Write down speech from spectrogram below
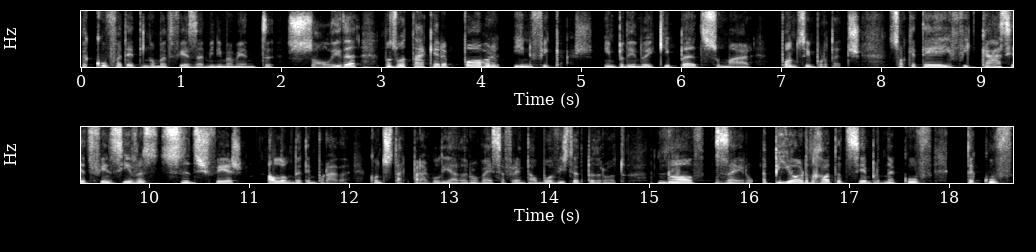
A CUF até tinha uma defesa minimamente sólida, mas o ataque era pobre e ineficaz, impedindo a equipa de somar pontos importantes. Só que até a eficácia defensiva se desfez ao longo da temporada, com destaque para a goleada no Bessa frente ao Boa Vista de Pedroto. 9-0, a pior derrota de sempre na CUF, da CUF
